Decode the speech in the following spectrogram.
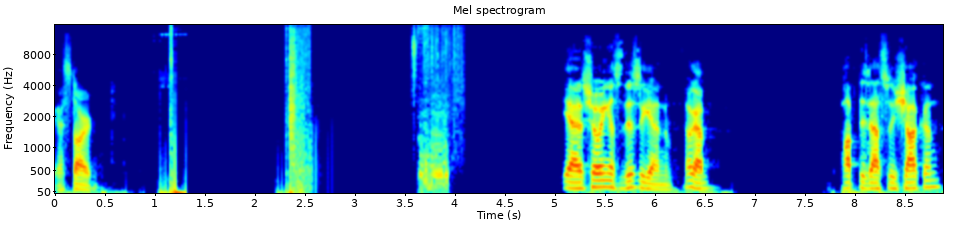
Get started. Yeah, it's showing us this again. Okay. Pop this ass with a shotgun.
